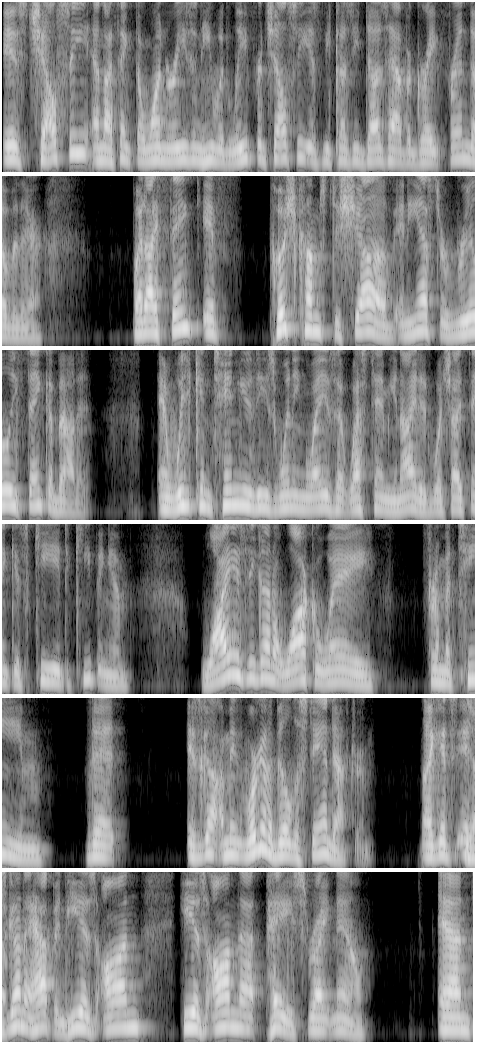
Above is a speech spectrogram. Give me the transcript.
is Chelsea. And I think the one reason he would leave for Chelsea is because he does have a great friend over there. But I think if push comes to shove and he has to really think about it, and we continue these winning ways at West Ham United, which I think is key to keeping him, why is he going to walk away from a team that is going? I mean, we're going to build a stand after him. Like it's it's yep. going to happen. He is on he is on that pace right now, and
